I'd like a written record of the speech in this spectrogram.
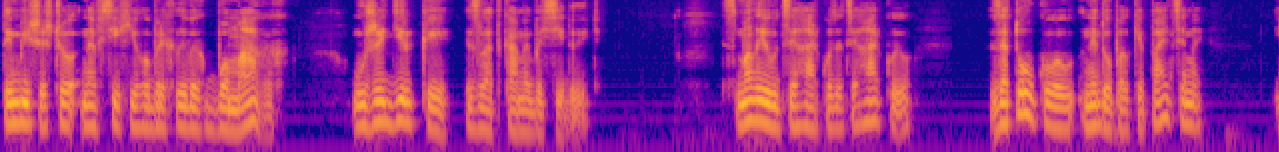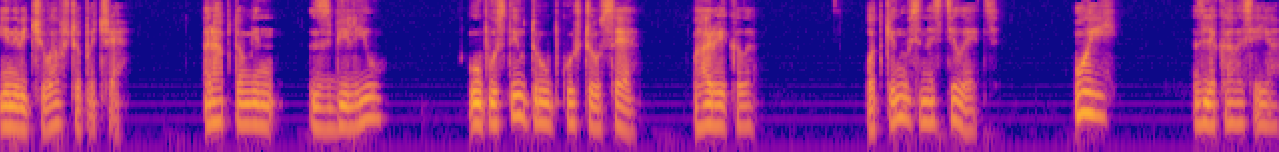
Тим більше, що на всіх його брехливих бумагах уже дірки з латками бесідують. Смалив цигарку за цигаркою, затовкував недопалки пальцями і не відчував, що пече. Раптом він збілів, упустив трубку, що все гарикала, откинувся на стілець. Ой, злякалася я.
